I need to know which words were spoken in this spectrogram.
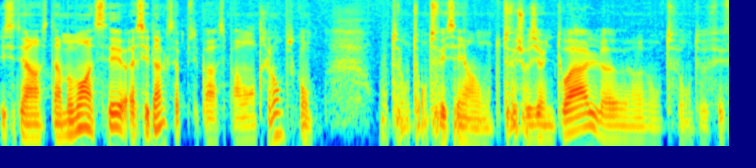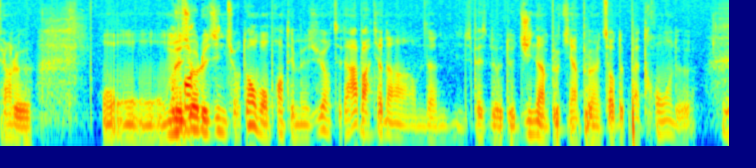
Et, c'était un, moment assez, assez dingue. Ça- C'est pas, pas un moment très long parce qu'on on te, on fait essayer, on te fait choisir une toile, euh, on, te, on te fait faire le, on, mesure le jean sur toi, on prend tes mesures, etc. À partir d'un, d'une espèce de, de jean un peu qui est un peu une sorte de patron de. Mhm.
